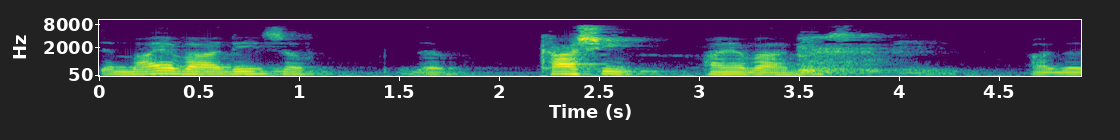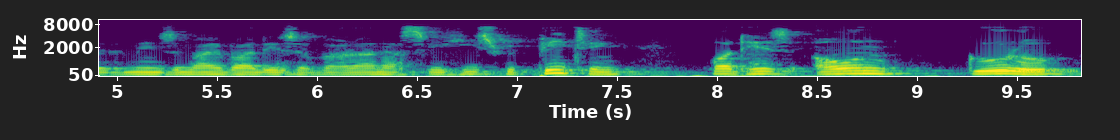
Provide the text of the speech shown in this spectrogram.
the Mayavadis of the Kashi Mayavadis, or the, means the Mayavadis of Varanasi, he's repeating what his own guru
